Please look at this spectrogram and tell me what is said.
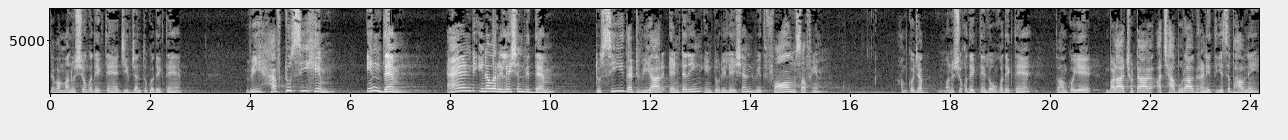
जब हम मनुष्यों को देखते हैं जीव जंतु को देखते हैं we have to see him in them and in our relation with them to see that we are entering in to relation with forms of him हमको जब मनुष्य को देखते हैं, लोगों को देखते हैं तो हमको ये बड़ा, छोटा अच्छा बुरा, घृणित, ये सब भाव नहीं।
